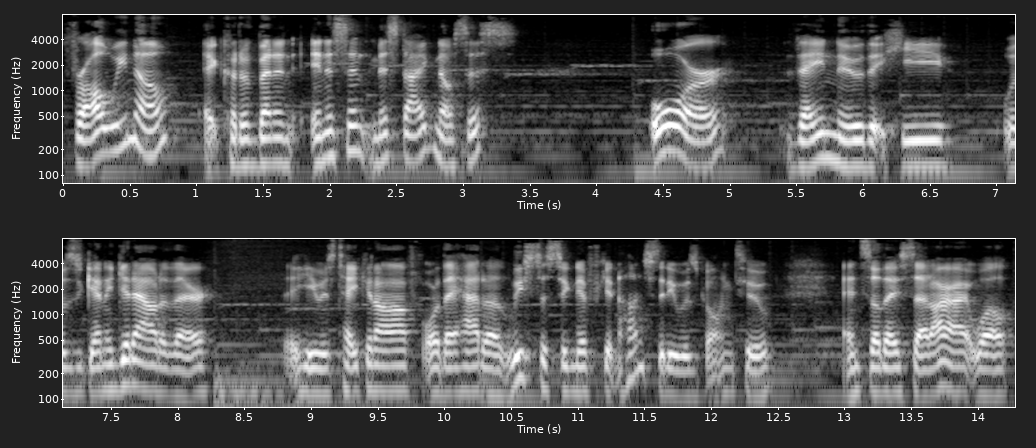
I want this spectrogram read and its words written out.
for all we know, it could have been an innocent misdiagnosis, or they knew that he was going to get out of there, that he was taken off, or they had at least a significant hunch that he was going to. And so they said, all right, well,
